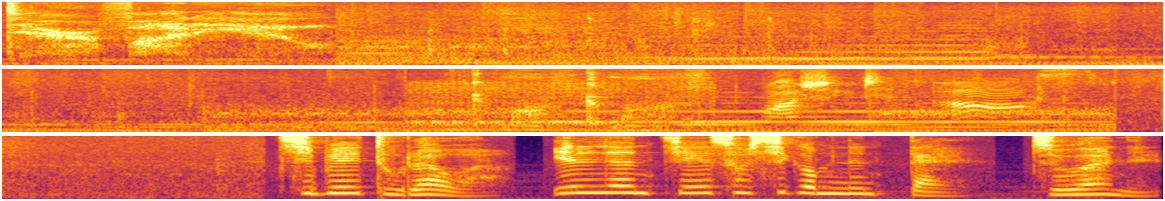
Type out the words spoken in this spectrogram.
terrified of you. Come on, come on. Washington Post. 집에 돌아와 1년째 소식 없는 딸 조안을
